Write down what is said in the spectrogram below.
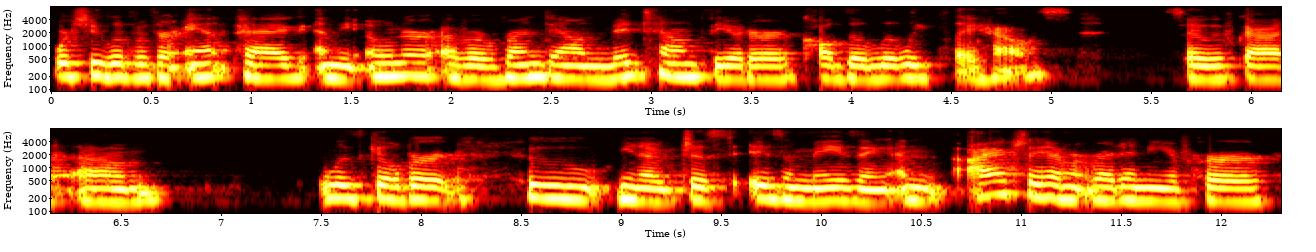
where she lived with her Aunt Peg and the owner of a rundown midtown theater called the Lily Playhouse. So we've got um, Liz Gilbert, who you know just is amazing, and I actually haven't read any of her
